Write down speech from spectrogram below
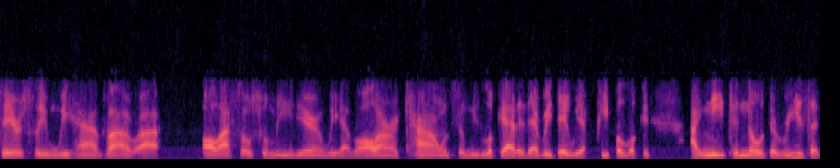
seriously. We have our uh, all our social media, we have all our accounts, and we look at it every day. We have people looking. I need to know the reason.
